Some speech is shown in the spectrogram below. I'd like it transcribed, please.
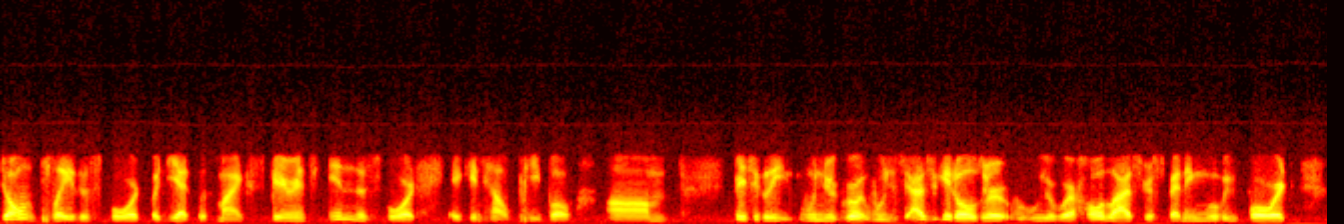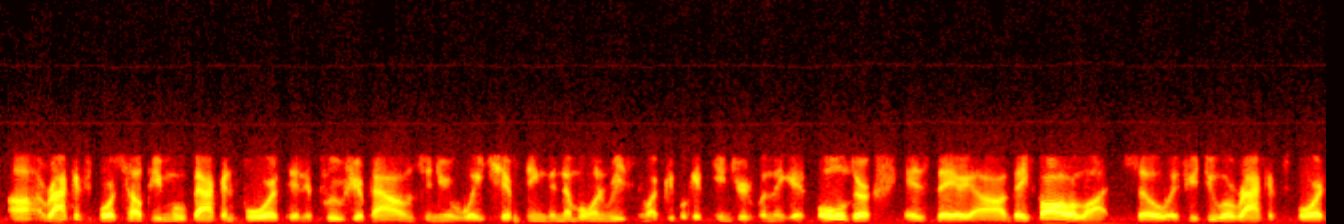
don't play the sport, but yet with my experience in the sport, it can help people. Um, basically, when you're grow- as you get older, we, our whole lives we're spending moving forward. Uh, racket sports help you move back and forth. It improves your balance and your weight shifting. The number one reason why people get injured when they get older is they uh, they fall a lot. So if you do a racket sport,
